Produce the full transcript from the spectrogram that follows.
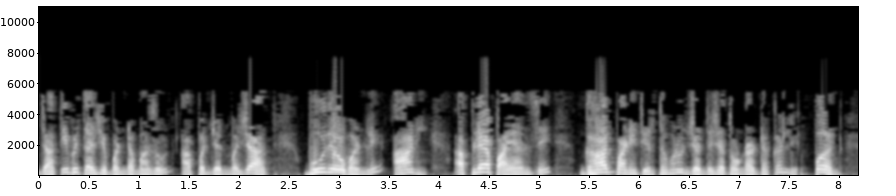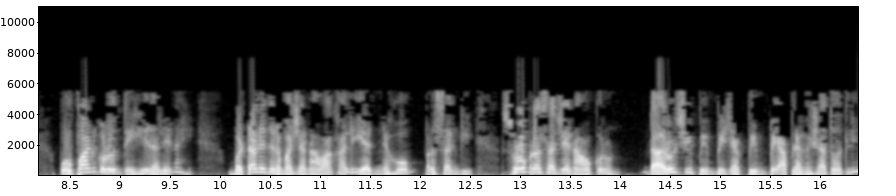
जातीभेदाचे बंड माजवून आपण जन्मजात भूदेव बनले आणि आपल्या पायांचे घाण पाणी तीर्थ म्हणून जनतेच्या तोंडात ढकलले. पण पोपांकडून तेही झाले नाही. बटाने धर्माच्या नावाखाली यज्ञहोम प्रसंगी सोमरसाचे नाव करून दारूची पिंपीच्या पिंपे आपल्या घशात ओतली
